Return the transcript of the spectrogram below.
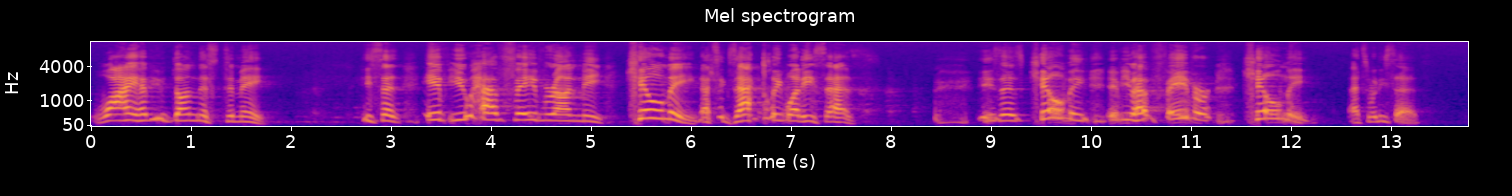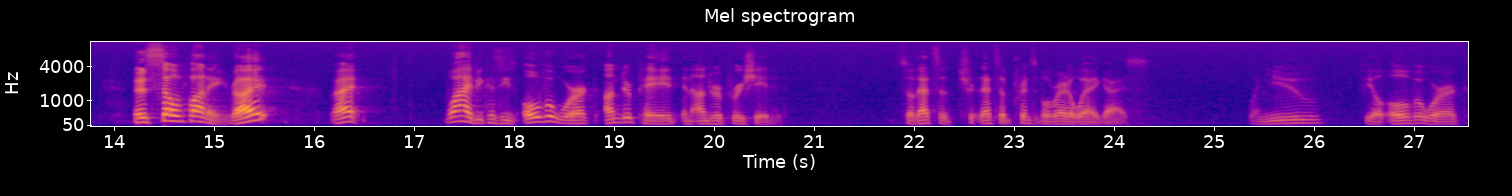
why have you done this to me? He says, If you have favor on me, kill me. That's exactly what he says. He says, Kill me. If you have favor, kill me. That's what he says. It's so funny, right? Right? Why? Because he's overworked, underpaid, and underappreciated. So that's a, tr- that's a principle right away, guys. When you feel overworked,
